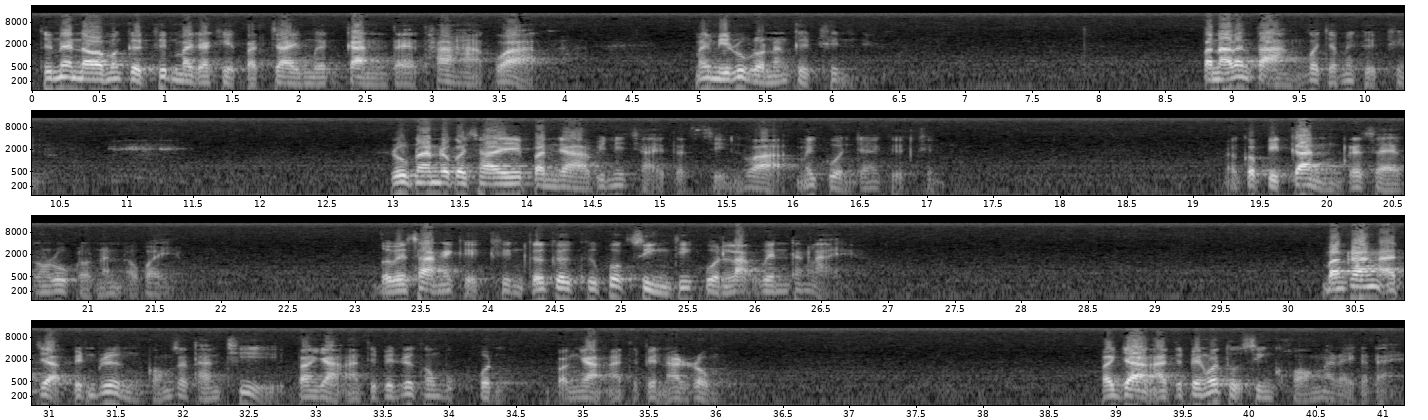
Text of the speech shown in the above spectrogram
ถึงแน่นอนมันเกิดขึ้นมาจากเหตุปัจจัยเหมือนกัน แต่ถ้าหากว่าไม่มีรูปเหล่านั้นเกิดขึ้น ปัญหาต่างๆก็จะไม่เกิดขึ้น รูปนั้นเราก็ใช้ปัญญาวินิจฉัยตัดสินว่าไม่ควรจะให้เกิดขึ้น แล้วก็ปิดกั้นกระแสของรูปเหล่านั้นเอาไว้ โดยไปสร้างให้เกิดขึ้น ก็คือคือพวกสิ่งที่ควรละเว้นทั้งหลาย บางครั้งอาจจะเป็นเรื่องของสถานที่ บางอย่างอาจจะเป็นเรื่องของบุคคล บางอย่างอาจจะเป็นอารมณ์ บางอย่างอาจจะเป็นวัตถุสิ่งของอะไรก็ได้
